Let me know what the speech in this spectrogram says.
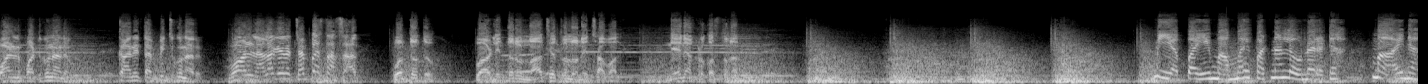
వాళ్ళని పట్టుకున్నాను కానీ తప్పించుకున్నారు. వాళ్ళని ఎలాగైనా చంపేస్తాను సార్. వద్దొద్దు. వాళ్ళిద్దరూ నా చేతుల్లోనే చావాలి. నేను అక్కడికి వస్తున్నాను మీ అబ్బాయి మా అమ్మాయి పట్నంలో ఉన్నారట. మా ఆయన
